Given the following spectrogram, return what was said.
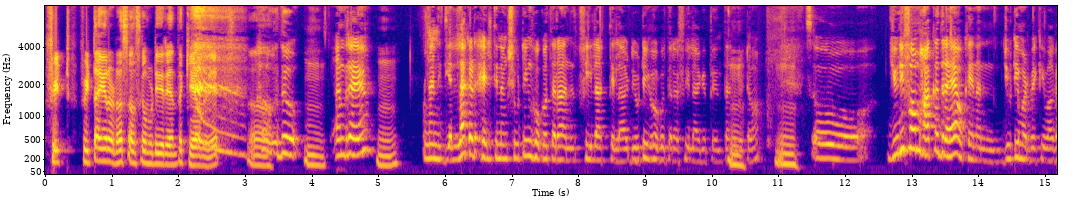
ಫಿಟ್ ಫಿಟ್ ಆಗಿರೋ ಡ್ರೆಸ್ ಹೊಲ್ಸ್ಕೊಂಡ್ಬಿಟ್ಟಿದ್ರಿ ಅಂತ ಕೇಳಿದ್ವಿ. ಹೌದು. ಹ್ಮ್. ಅಂದ್ರೆ ನಾನು ಇದೆಲ್ಲ ಕಡೆ ಹೇಳ್ತೀನಿ ನಂಗೆ ಶೂಟಿಂಗ್ ಹೋಗೋ ಥರ ಫೀಲ್ ಆಗ್ತಿಲ್ಲ ಡ್ಯೂಟಿಗೆ ಹೋಗೋ ತರ ಫೀಲ್ ಆಗುತ್ತೆ ಅಂತ ಅಂದ್ಬಿಟ್ಟು ಸೊ ಯೂನಿಫಾರ್ಮ್ ಹಾಕಿದ್ರೆ ಓಕೆ ನಾನು ಡ್ಯೂಟಿ ಮಾಡ್ಬೇಕು ಇವಾಗ.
